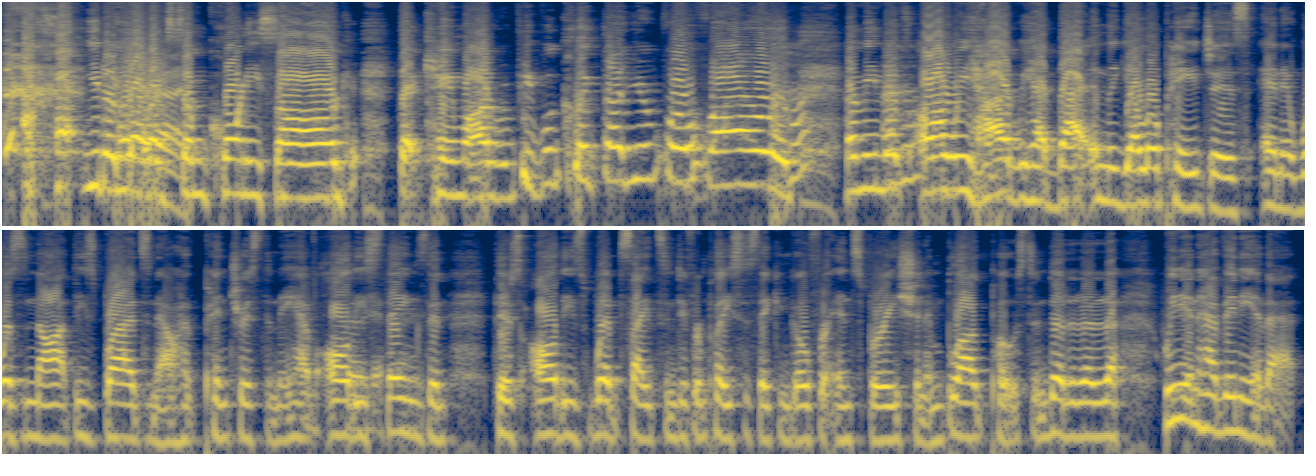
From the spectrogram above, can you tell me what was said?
you know, you had like God. some corny song that came on when people clicked on your profile. And I mean, that's all we had. We had that in the yellow pages, and it was not. These brides now have Pinterest and they have all So these different. things, and there's all these websites and different places they can go for inspiration and blog posts and da da da. da. We didn't have any of that.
